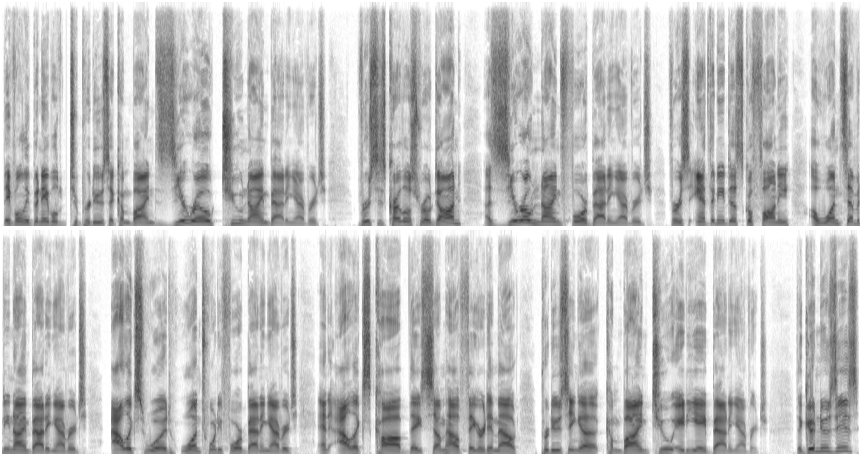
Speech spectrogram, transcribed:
they've only been able to produce a combined 0.29 batting average versus Carlos Rodon, a 0.94 batting average versus Anthony DeSclafani, a 179 batting average, Alex Wood, 124 batting average, and Alex Cobb, they somehow figured him out, producing a combined 288 batting average. The good news is,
